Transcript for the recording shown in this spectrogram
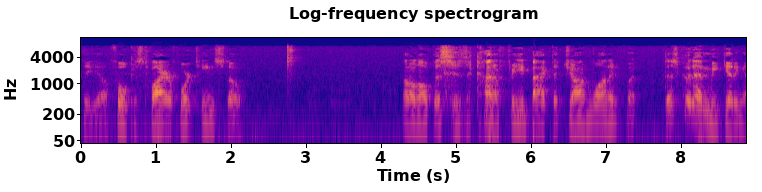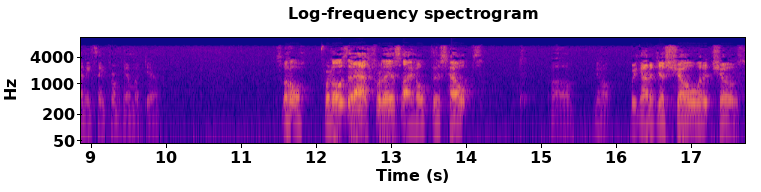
the uh, Focused Fire 14 stove. I don't know if this is the kind of feedback that Jon wanted, but this could end me getting anything from him again. So, for those that asked for this, I hope this helps. Uh, you know, we got to just show what it shows.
